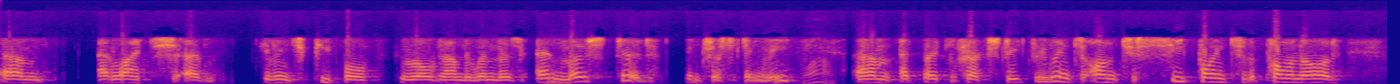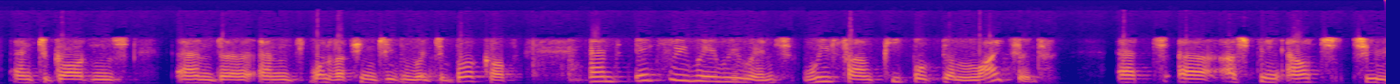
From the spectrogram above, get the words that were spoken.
um, lights, um, giving to people who rolled down the windows, and most did, interestingly. Wow. Um, at Buitengracht Street, we went on to Sea Point, to the Promenade, and to Gardens, and uh, and one of our teams even went to Bo-Kaap. And everywhere we went, we found people delighted at uh, us being out to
